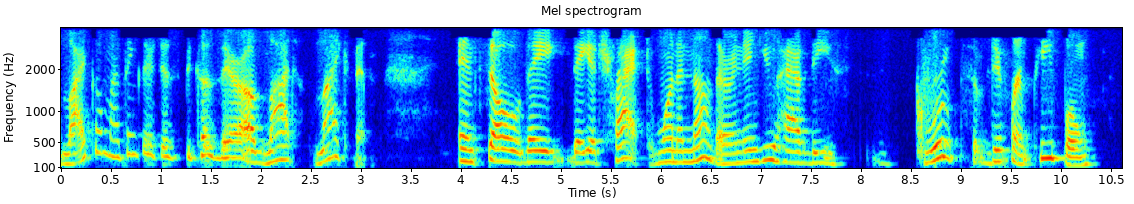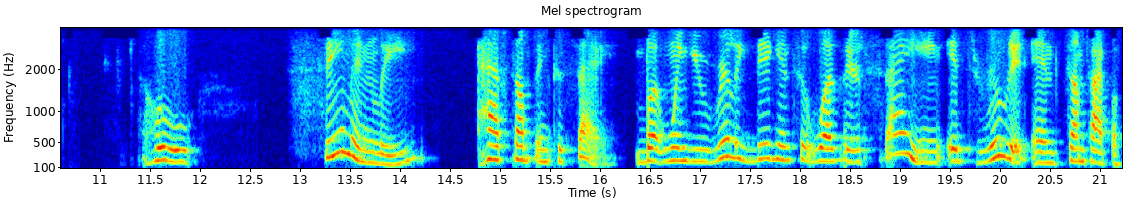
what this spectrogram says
like them. I think they're just because they're a lot like them. And so they they attract one another and then you have these groups of different people who seemingly have something to say. But when you really dig into what they're saying, it's rooted in some type of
